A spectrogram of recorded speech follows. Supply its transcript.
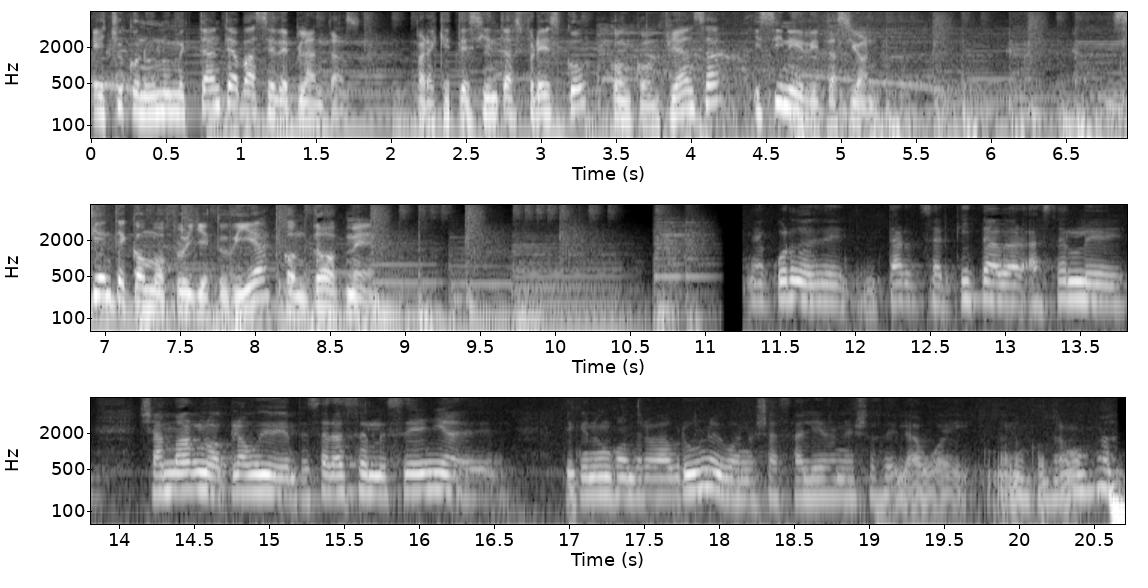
hecho con un humectante a base de plantas, para que te sientas fresco, con confianza y sin irritación. Siente cómo fluye tu día con Dove Me acuerdo de estar cerquita, hacerle, llamarlo a Claudio y empezar a hacerle seña de que no encontraba a Bruno y bueno, ya salieron ellos del agua y no lo encontramos más.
